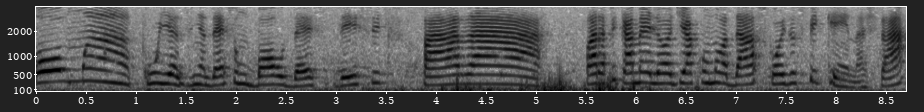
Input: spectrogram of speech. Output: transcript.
ou uma cuiazinha dessa, um bol desse, desse para, para ficar melhor de acomodar as coisas pequenas, tá?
